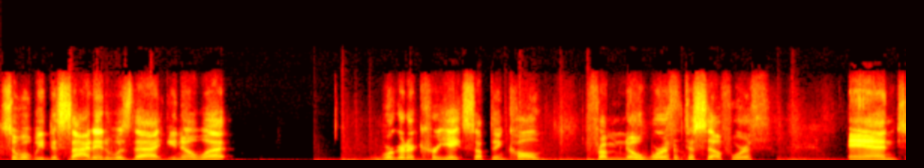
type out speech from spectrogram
so what we decided was that you know what? We're going to create something called from no worth to self-worth and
